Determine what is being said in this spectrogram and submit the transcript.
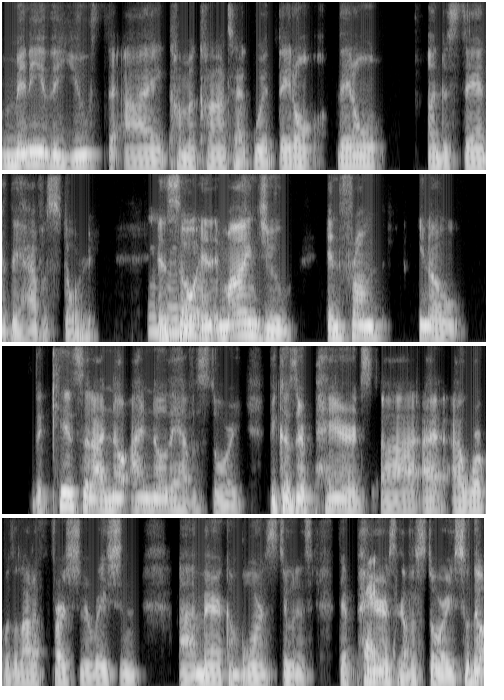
many of the youth that I come in contact with, they don't, they don't understand that they have a story. Mm-hmm. And so, and mind you, and from you know the kids that I know, I know they have a story because their parents. Uh, I, I work with a lot of first generation uh, American born students. Their parents right. have a story, so they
